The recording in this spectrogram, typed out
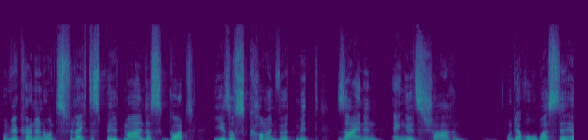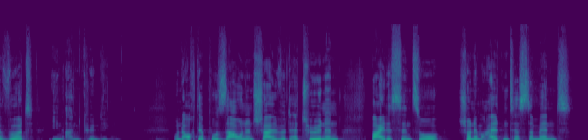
Und wir können uns vielleicht das Bild malen, dass Gott, Jesus kommen wird mit seinen Engelsscharen. Und der Oberste, er wird ihn ankündigen. Und auch der Posaunenschall wird ertönen. Beides sind so schon im Alten Testament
